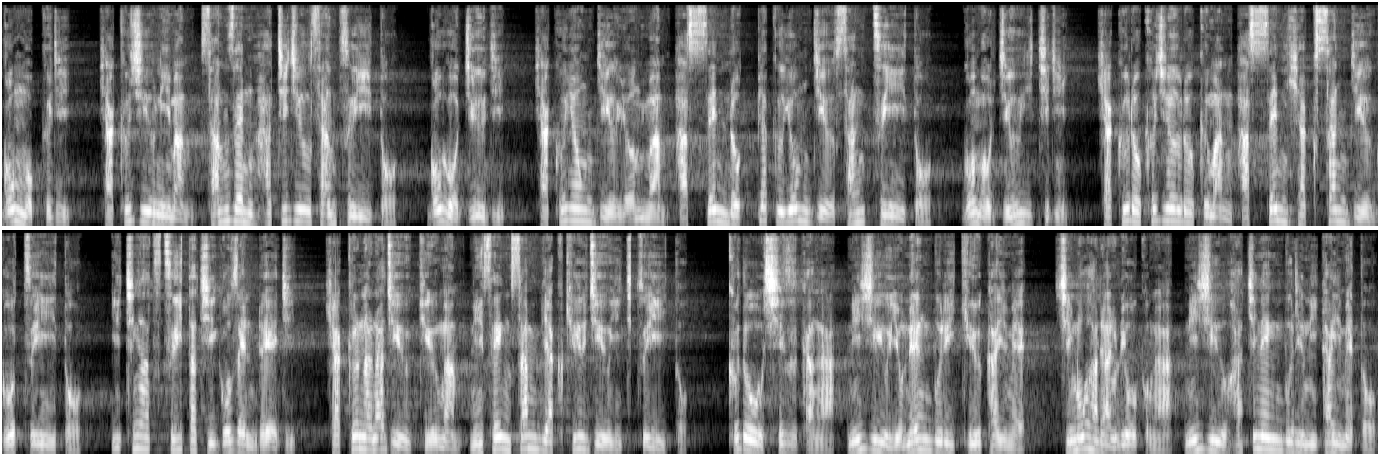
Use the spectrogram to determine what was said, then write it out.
午後9時、112万3083ツイート、午後10時、144万8643ツイート、午後11時、166万8135ツイート、1月1日午前0時、179万2391ツイート。工藤静香が24年ぶり9回目、篠原涼子が28年ぶり2回目と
